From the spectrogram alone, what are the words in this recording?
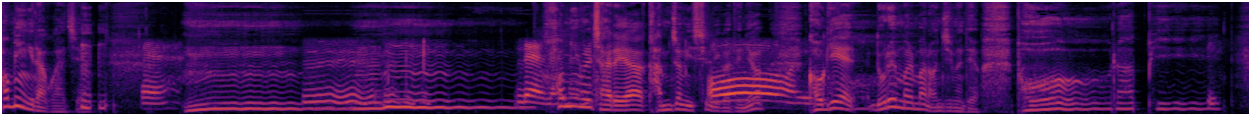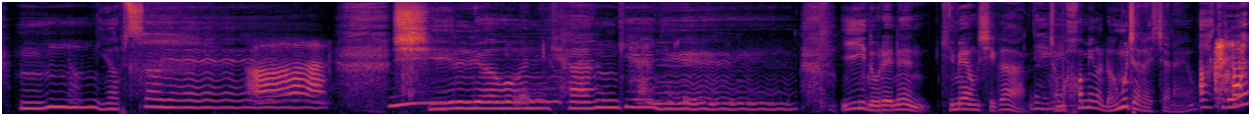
허밍이라고 하죠. 네. 음, 음, 네, 네, 허밍을 잘해야 감정이 실리거든요. 어, 예. 거기에 노랫말만 얹으면 돼요. 보랏빛 음, 엽서에 아. 실려온 향기는 이 노래는 김혜영 씨가 네. 정말 허밍을 너무 잘하시잖아요. 아 그래요?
